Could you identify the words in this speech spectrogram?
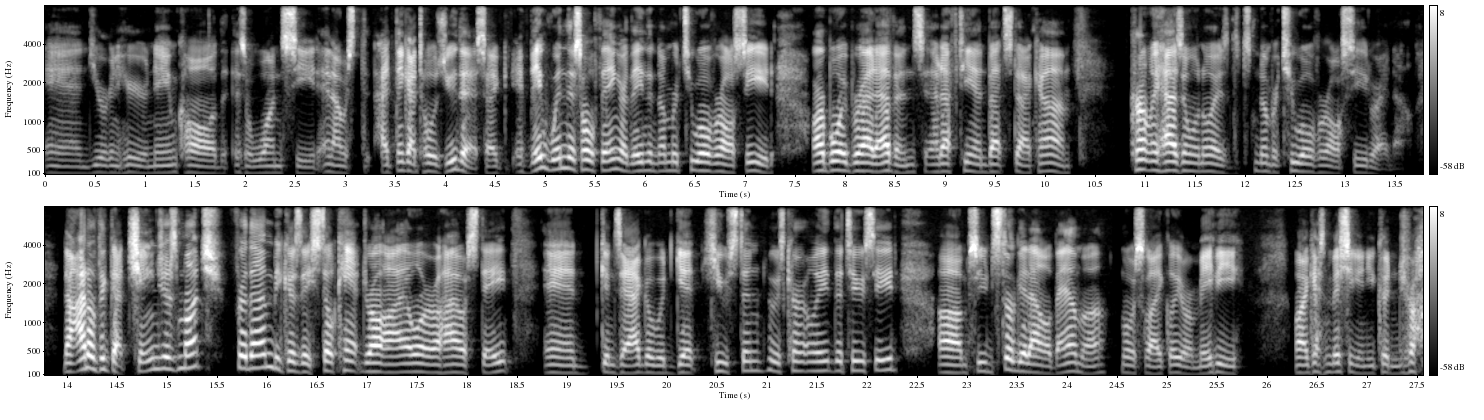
and you're going to hear your name called as a one seed. And I was, I think I told you this. Like, if they win this whole thing, are they the number two overall seed? Our boy Brad Evans at FTNBets.com currently has Illinois as the number two overall seed right now. Now, I don't think that changes much for them because they still can't draw Iowa or Ohio State, and Gonzaga would get Houston, who is currently the two seed. Um, so you'd still get Alabama, most likely, or maybe, well, I guess Michigan you couldn't draw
